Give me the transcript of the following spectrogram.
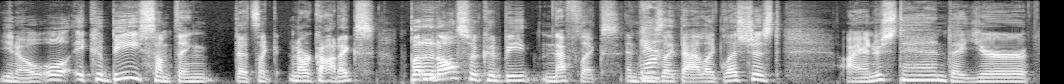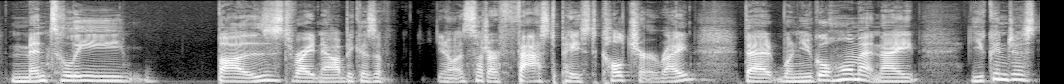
You know, well, it could be something that's like narcotics, but it mm-hmm. also could be Netflix and things Yeah. like that. Like, let's just. I understand that you're mentally buzzed right now because of you know it's such a fast-paced culture, right? That when you go home at night, you can just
